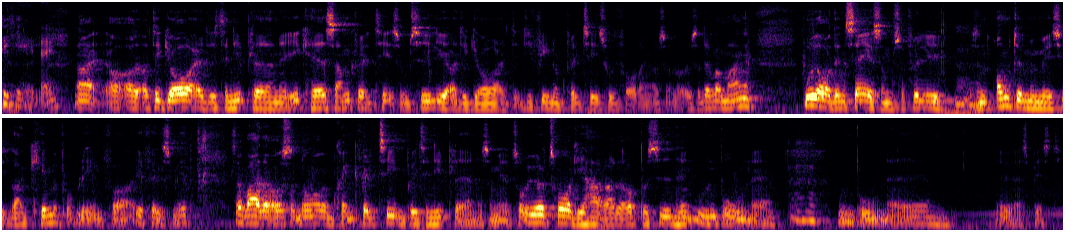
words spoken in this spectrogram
Det kan jeg heller ikke. Nej, og, og, og det gjorde, at etanitpladerne ikke havde samme kvalitet som tidligere, og det gjorde, at de fik nogle kvalitetsudfordringer og sådan noget. Så der var mange, udover den sag, som selvfølgelig mm. sådan omdømmemæssigt var et kæmpe problem for FL Schmidt, så var der også noget omkring kvaliteten på etanitpladerne, som jeg tror, jeg tror de har rettet op på sidenhen, uden brugen af, mm. uden brugen af øh, asbest.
